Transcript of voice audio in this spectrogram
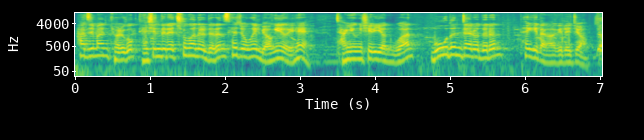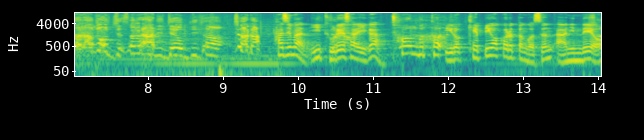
하지만 결국 대신들의 충언을 들은 세종의 명에 의해 장영실이 연구한 모든 자료들은 폐기당하게 되죠. 하지만 이 둘의 사이가 처음부터 이렇게 삐걱거렸던 것은 아닌데요.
